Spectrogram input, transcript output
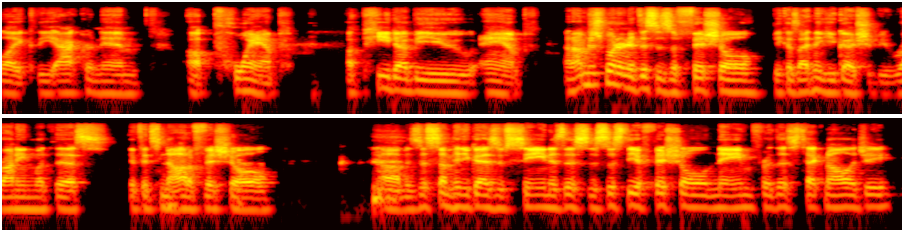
like the acronym uh, PWAMP, a PW AMP. And I'm just wondering if this is official because I think you guys should be running with this. If it's not official, um, is this something you guys have seen? Is this is this the official name for this technology?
